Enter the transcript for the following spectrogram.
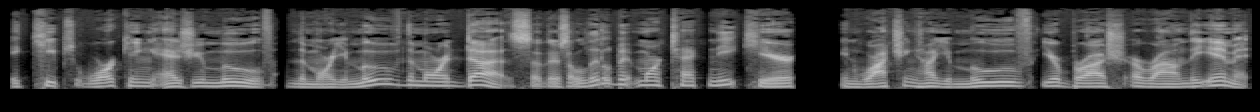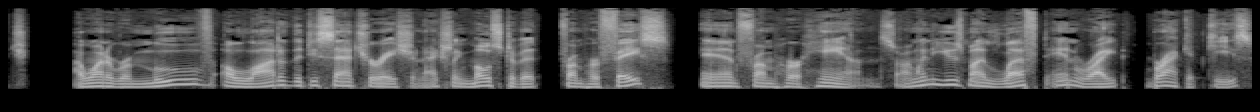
It keeps working as you move. The more you move, the more it does. So there's a little bit more technique here in watching how you move your brush around the image. I want to remove a lot of the desaturation, actually most of it, from her face and from her hand. So I'm going to use my left and right bracket keys,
